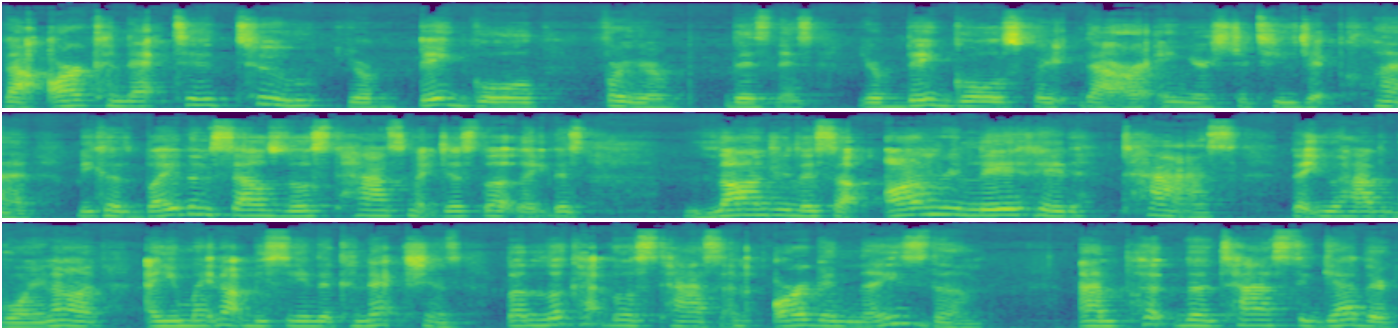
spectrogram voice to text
that are connected to your big goal for your business, your big goals for that are in your strategic plan. Because by themselves, those tasks might just look like this laundry list of unrelated tasks that you have going on and you might not be seeing the connections but look at those tasks and organize them and put the tasks together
